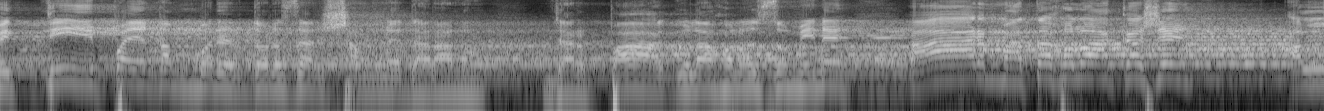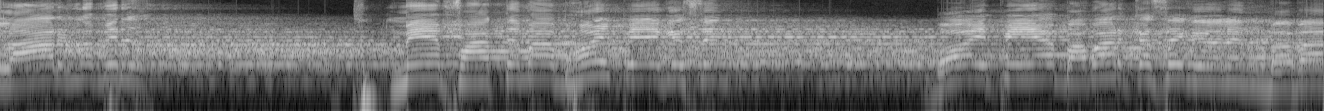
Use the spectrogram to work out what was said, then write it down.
ব্যক্তি পয়গম্বরের দরজার সামনে দাঁড়ানো, যার পা গুলা হলো জমিনে আর মাথা হলো আকাশে। আল্লাহর নবীর মেয়ে ফাতেমা ভয় পেয়ে গেছেন ভয় পেয়ে বাবার কাছে গেলেন, বাবা,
